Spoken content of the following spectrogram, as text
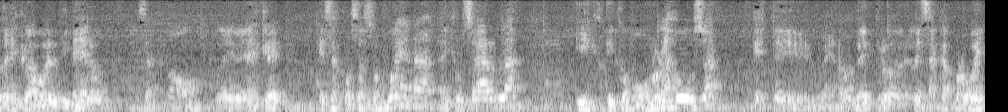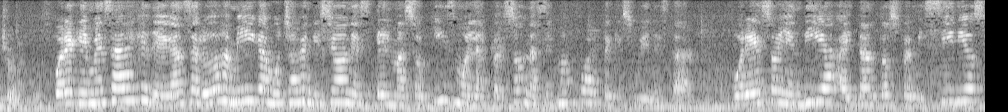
eres esclavo del dinero. O sea, no, la idea es que esas cosas son buenas, hay que usarlas y, como uno las usa, este, bueno, dentro le saca provecho a las cosas. Por aquí hay mensajes que llegan, saludos amiga, muchas bendiciones. El masoquismo en las personas es más fuerte que su bienestar. Por eso hoy en día hay tantos femicidios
